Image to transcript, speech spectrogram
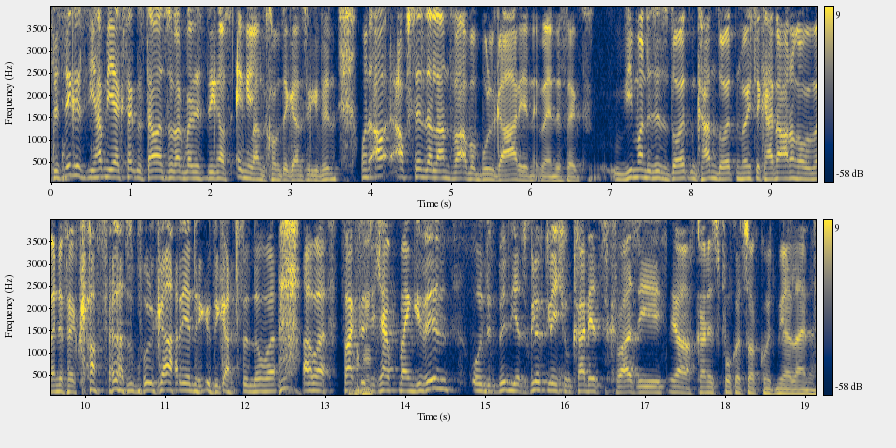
das Ding ist, die haben mir ja gesagt, das dauert so lange, weil das Ding aus England kommt, der ganze Gewinn. Und Absenderland war aber Bulgarien im Endeffekt. Wie man das jetzt deuten kann, deuten möchte, keine Ahnung, aber im Endeffekt kam es halt aus Bulgarien, die, die ganze Nummer. Aber Fakt ist, ich habe meinen Gewinn und bin jetzt glücklich und kann jetzt quasi, ja, kann jetzt Poker zocken mit mir alleine.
